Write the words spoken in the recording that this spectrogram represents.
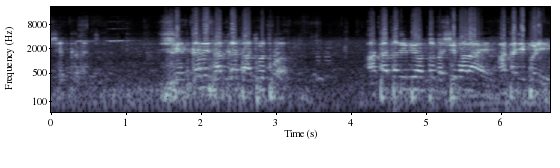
शेतकऱ्यांच्या. शेतकरी सारखं दातृत्व आता तरी मी म्हणतो नशिबाला आहे आताची पिढी.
